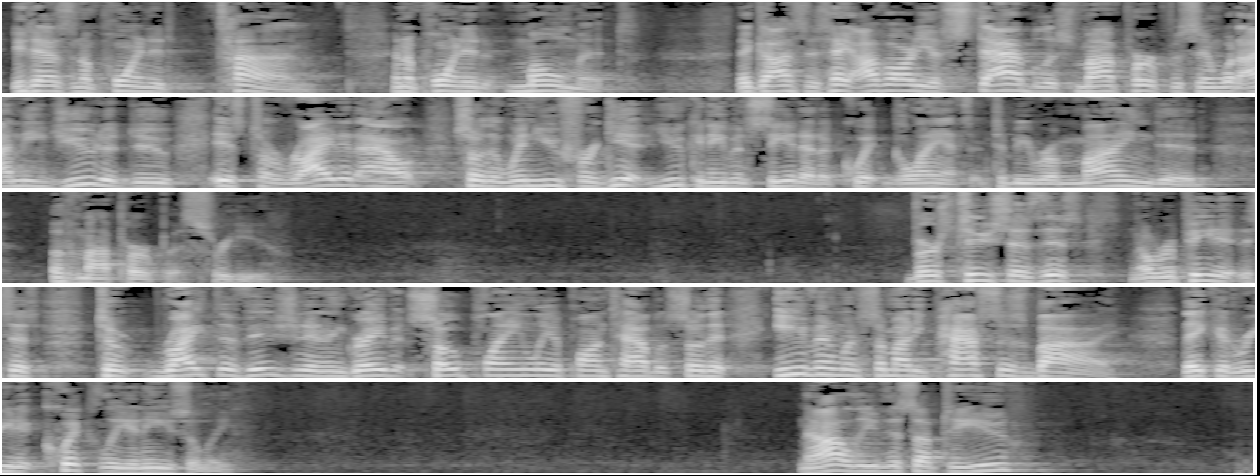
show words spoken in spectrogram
It has an appointed time, an appointed moment. That God says, hey, I've already established my purpose, and what I need you to do is to write it out so that when you forget, you can even see it at a quick glance to be reminded of my purpose for you. Verse 2 says this, I'll repeat it. It says, to write the vision and engrave it so plainly upon tablets so that even when somebody passes by, they could read it quickly and easily. Now, I'll leave this up to you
